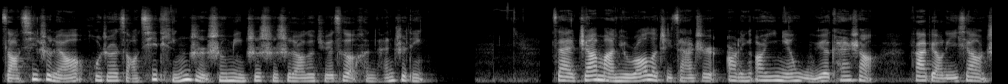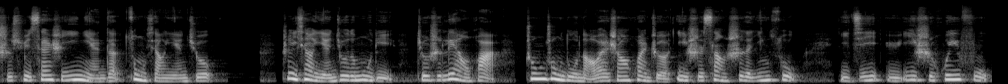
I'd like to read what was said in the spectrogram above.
早期治疗或者早期停止生命支持治疗的决策很难制定。在《JAMA Neurology》杂志2021年5月刊上发表了一项持续31年的纵向研究。这项研究的目的就是量化中重度脑外伤患者意识丧失的因素，以及与意识恢复、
